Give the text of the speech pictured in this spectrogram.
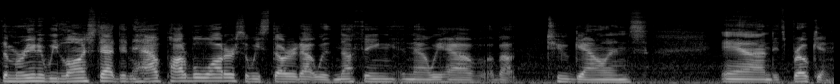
The marina we launched at didn't have potable water, so we started out with nothing, and now we have about two gallons, and it's broken.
